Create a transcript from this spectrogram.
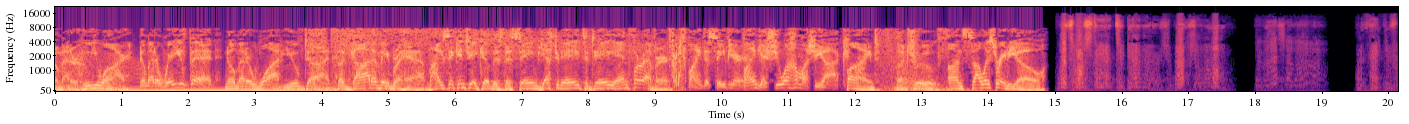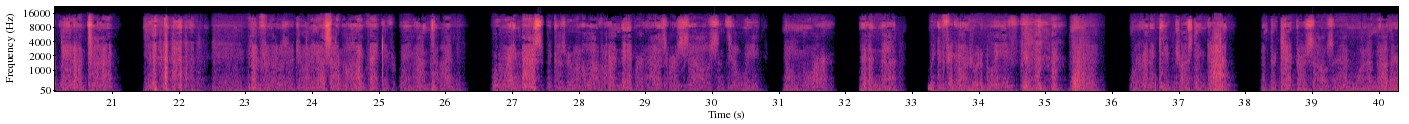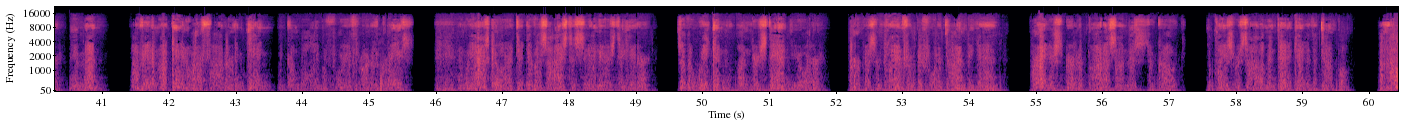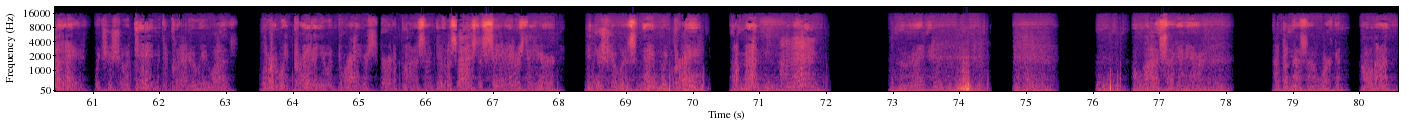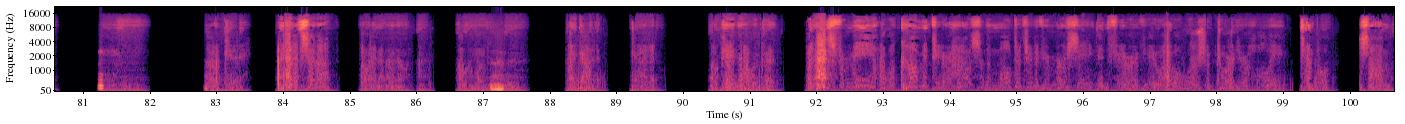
No matter who you are, no matter where you've been, no matter what you've done, the God of Abraham, Isaac, and Jacob is the same yesterday, today, and forever. Find the Savior. Find Yeshua HaMashiach. Find the truth on Solace Radio. Let's all stand together. Shabbat shalom. Shabbat shalom. Thank you for being on time. and for those who are joining us online, thank you for being on time. We're wearing masks because we want to love our neighbor as ourselves until we know more and uh, we can figure out who to believe. We're going to keep trusting God and protect ourselves and one another. Amen. Avinu Malkeinu, our Father and King, we come boldly before your throne of grace. And we ask you, Lord, to give us eyes to see and ears to hear so that we can understand your purpose and plan from before time began. Pour out your spirit upon us on this Sukkot, the place where Solomon dedicated the temple, the holiday which Yeshua came and declared who he was. Lord, we pray that you would pour out your spirit upon us and give us eyes to see and ears to hear. In Yeshua's name we pray. Amen. All right. Hold on a second here. How come that's not working? Hold on. Okay. Set up. Oh, I know, I know. I'll. I got it. Got it. Okay, now we're good. But as for me, I will come into your house in the multitude of your mercy. In fear of you, I will worship toward your holy temple. Psalm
